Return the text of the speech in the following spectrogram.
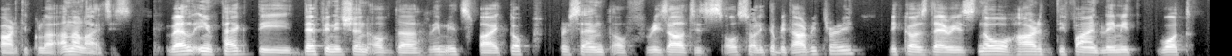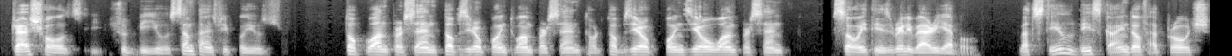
particular analysis. Well, in fact, the definition of the limits by top percent of results is also a little bit arbitrary because there is no hard defined limit what thresholds should be used. Sometimes people use top 1%, top 0.1%, or top 0.01%. So it is really variable. But still, this kind of approach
